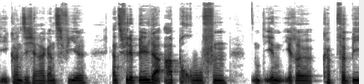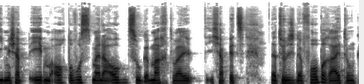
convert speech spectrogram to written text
die können sich ja ganz viel, ganz viele Bilder abrufen und in ihre Köpfe beamen. Ich habe eben auch bewusst meine Augen zugemacht, weil ich habe jetzt natürlich in der Vorbereitung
